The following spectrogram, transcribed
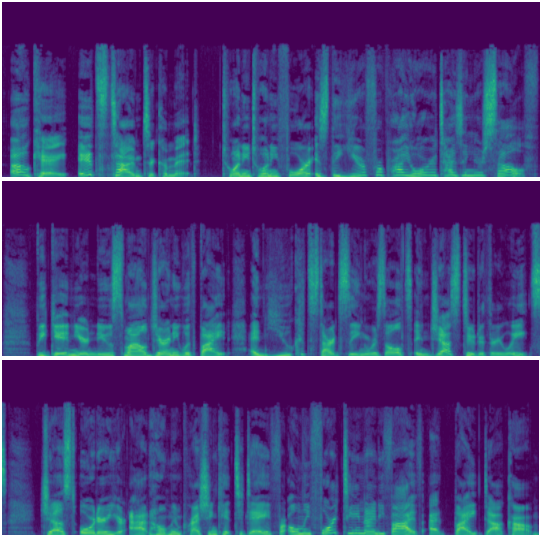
Okay, it's time to commit. 2024 is the year for prioritizing yourself. Begin your new smile journey with Byte, and you could start seeing results in just two to three weeks. Just order your at home impression kit today for only $14.95 at Byte.com.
